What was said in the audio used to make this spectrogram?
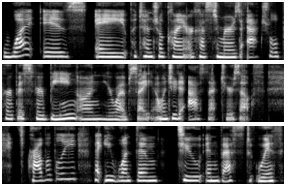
what is a potential client or customer's actual purpose for being on your website? I want you to ask that to yourself. It's probably that you want them to invest with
